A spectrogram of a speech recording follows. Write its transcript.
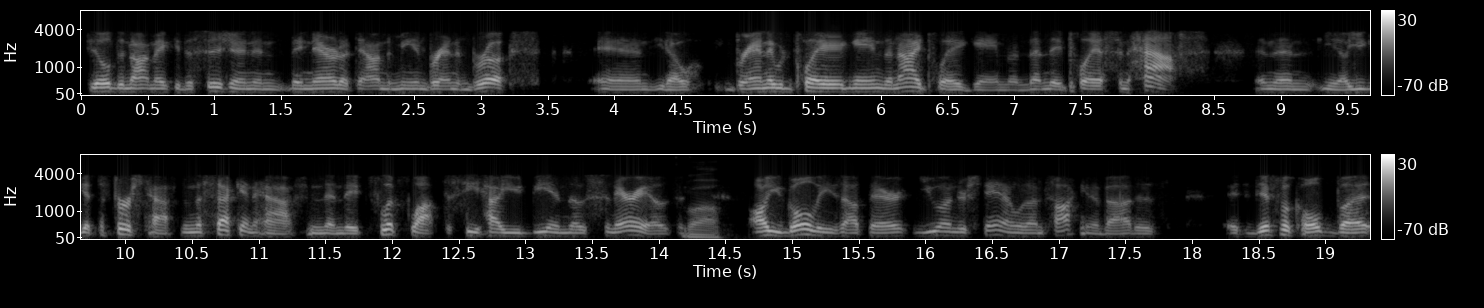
still did not make a decision and they narrowed it down to me and Brandon Brooks. And, you know, Brandon would play a game, then I'd play a game, and then they'd play us in halves. And then, you know, you get the first half, then the second half, and then they'd flip flop to see how you'd be in those scenarios. And wow. all you goalies out there, you understand what I'm talking about is it's difficult, but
